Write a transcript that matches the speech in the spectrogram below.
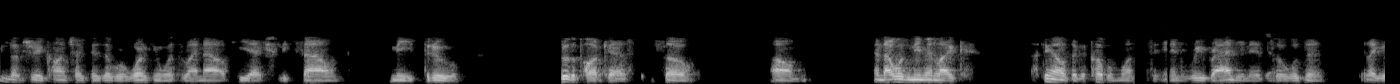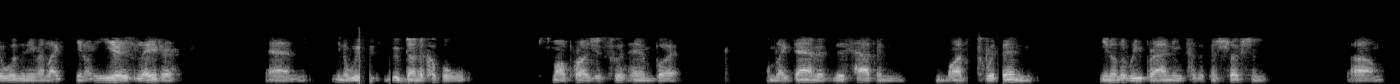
luxury contractors that we're working with right now, he actually found me through, through the podcast. So, um, and that wasn't even like, I think I was like a couple months in rebranding it. Yeah. So it wasn't like, it wasn't even like, you know, years later. And, you know, we've, we've done a couple small projects with him, but I'm like, damn, if this happened months within, you know, the mm-hmm. rebranding to the construction, um,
